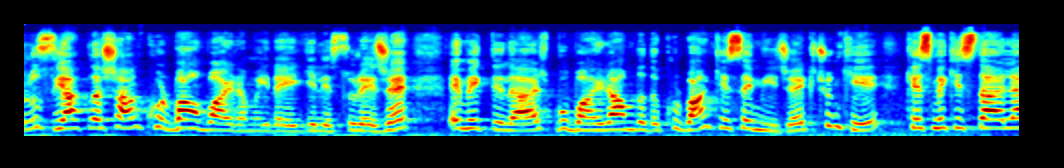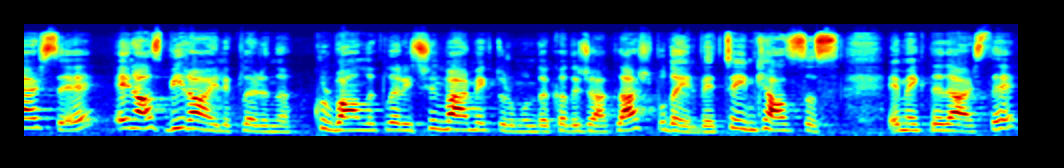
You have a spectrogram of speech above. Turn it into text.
Geliyoruz yaklaşan Kurban Bayramı ile ilgili sürece. Emekliler bu bayramda da kurban kesemeyecek. Çünkü kesmek isterlerse en az bir aylıklarını kurbanlıklar için vermek durumunda kalacaklar. Bu da elbette imkansız. Emeklilerse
